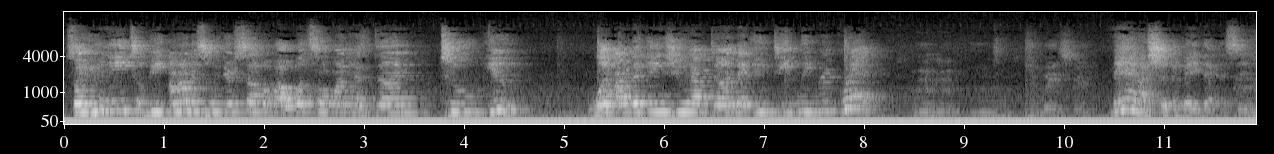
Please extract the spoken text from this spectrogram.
So you need to be honest with yourself about what someone has done to you. What are the things you have done that you deeply regret? Man, I shouldn't have made that decision.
